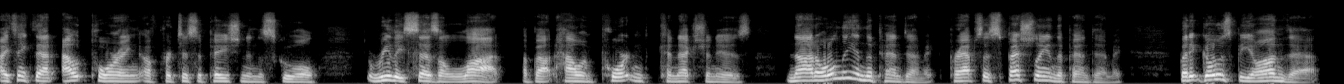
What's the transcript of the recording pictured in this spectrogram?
I think that outpouring of participation in the school really says a lot about how important connection is, not only in the pandemic, perhaps especially in the pandemic, but it goes beyond that.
